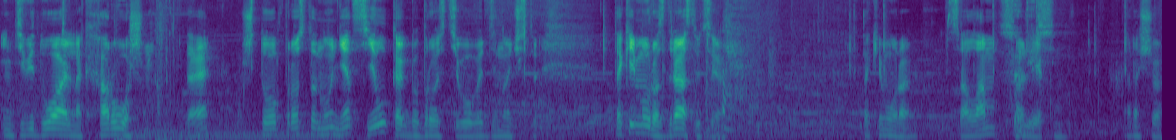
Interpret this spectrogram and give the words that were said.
индивидуально к хорошим, да, что просто, ну, нет сил, как бы, бросить его в одиночестве. Такимура, здравствуйте. Такимура, салам Садись. алейкум. Хорошо.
